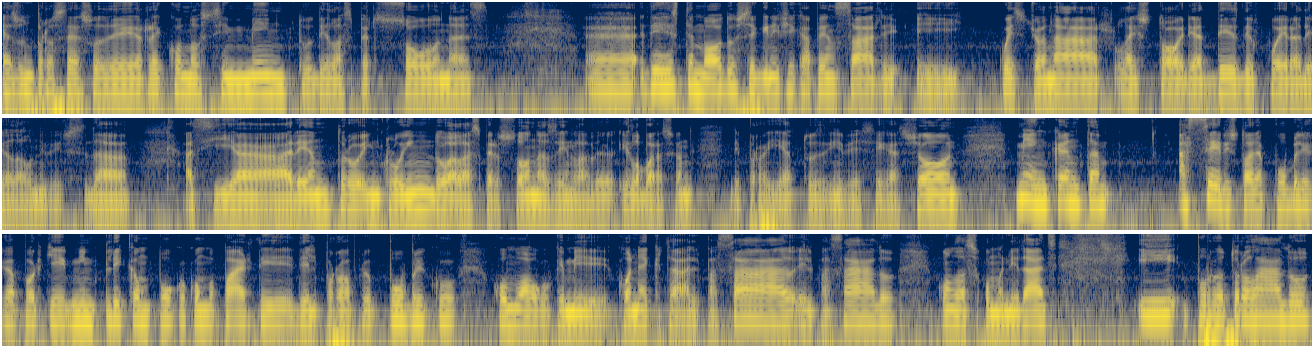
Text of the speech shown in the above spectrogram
es un proceso de reconocimiento de las personas. Uh, de este modo significa pensar y cuestionar la historia desde fuera de la universidad hacia adentro, incluyendo a en la elaboración de proyectos de investigación. Me encanta hacer historia pública porque me implica un poco como parte del propio público, como algo que me conecta al pasado, el pasado, con las comunidades. Y por otro lado,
